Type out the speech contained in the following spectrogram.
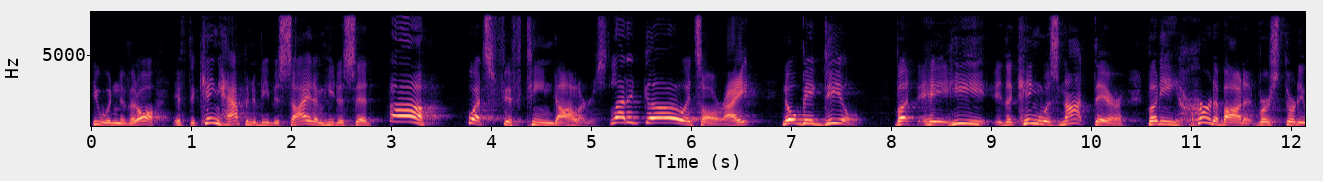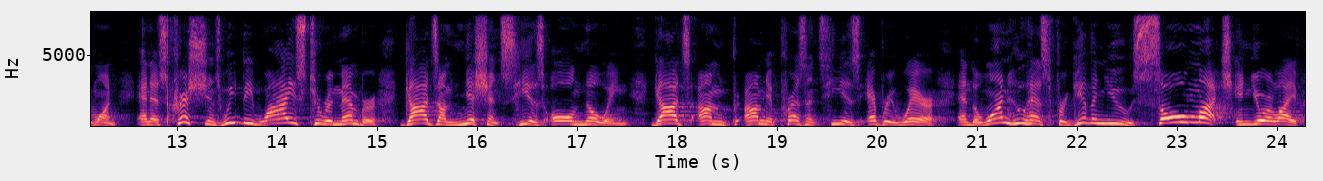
He wouldn't have at all. If the king happened to be beside him, he'd have said, Ah, What's $15? Let it go. It's all right. No big deal. But he, he, the king was not there, but he heard about it, verse 31. And as Christians, we'd be wise to remember God's omniscience. He is all knowing. God's om- omnipresence. He is everywhere. And the one who has forgiven you so much in your life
